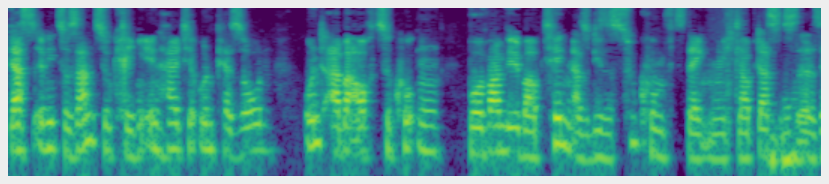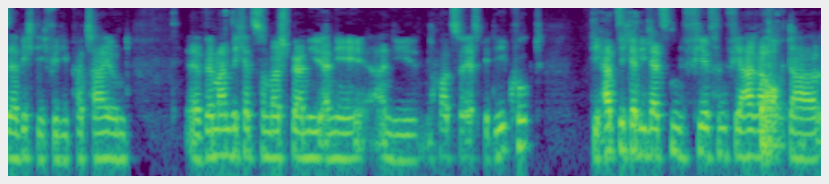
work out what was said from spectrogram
das irgendwie zusammenzukriegen, Inhalte und Personen und aber auch zu gucken, wo wollen wir überhaupt hin? Also dieses Zukunftsdenken, ich glaube, das ist äh, sehr wichtig für die Partei. Und äh, wenn man sich jetzt zum Beispiel an die, an die, an die nochmal zur SPD guckt, die hat sich ja die letzten vier, fünf Jahre auch da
